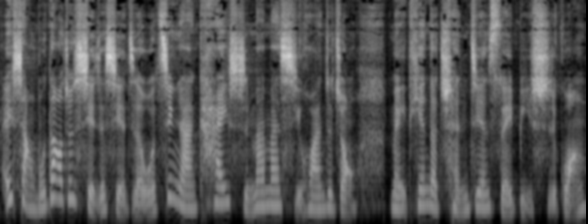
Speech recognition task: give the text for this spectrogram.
诶，想不到就写着写着，我竟然开始慢慢喜欢这种每天的晨间随笔时光。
